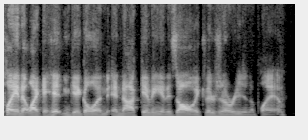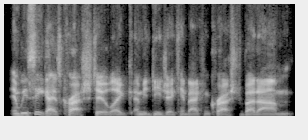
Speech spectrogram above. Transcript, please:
playing it like a hit and giggle and, and not giving it his all, like there's no reason to play him. And we see guys crush too. Like I mean, DJ came back and crushed, but um,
